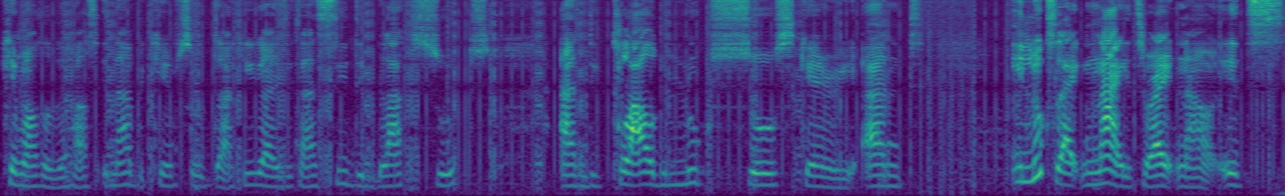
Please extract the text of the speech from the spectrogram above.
came out of the house it now became so dark. You guys you can see the black suit and the cloud looks so scary. And it looks like night right now. It's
